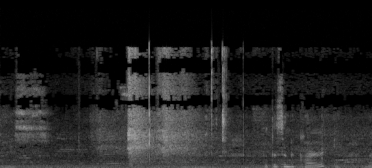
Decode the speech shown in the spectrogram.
nice. Put this in the cart. Buy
